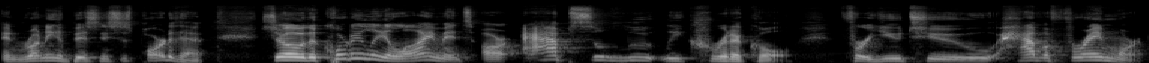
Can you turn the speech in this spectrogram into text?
and running a business is part of that. So the quarterly alignments are absolutely critical for you to have a framework.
